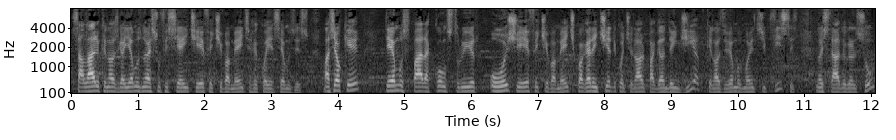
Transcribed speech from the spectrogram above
salário que nós ganhamos não é suficiente efetivamente, reconhecemos isso. Mas é o que temos para construir hoje, efetivamente, com a garantia de continuar pagando em dia, porque nós vivemos momentos difíceis no estado do Rio Grande do Sul,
